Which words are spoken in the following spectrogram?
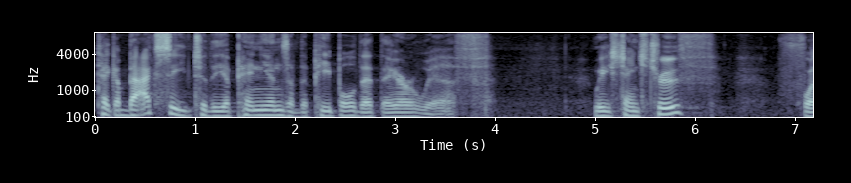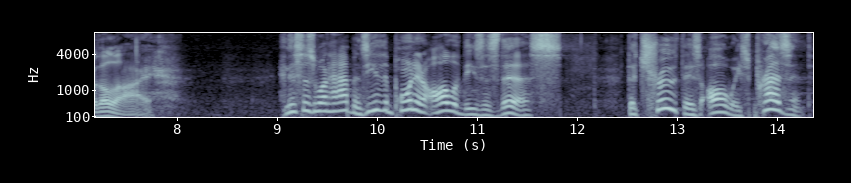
take a back seat to the opinions of the people that they are with. We exchange truth for the lie. And this is what happens. The point in all of these is this the truth is always present.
